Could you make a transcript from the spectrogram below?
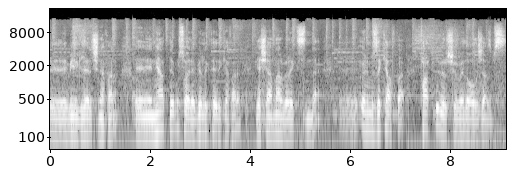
e, bilgiler için efendim. E, Nihat Demirsoy ile birlikteydik efendim. Yaşayanlar Börekçisi'nde. E, önümüzdeki hafta farklı bir şubede olacağız biz.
